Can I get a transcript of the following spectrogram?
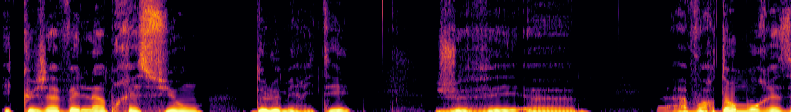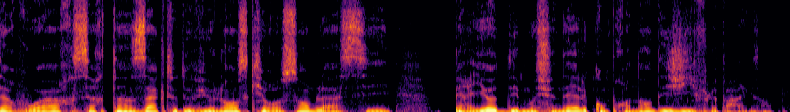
et que j'avais l'impression de le mériter, je vais euh, avoir dans mon réservoir certains actes de violence qui ressemblent à ces périodes émotionnelles comprenant des gifles, par exemple.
